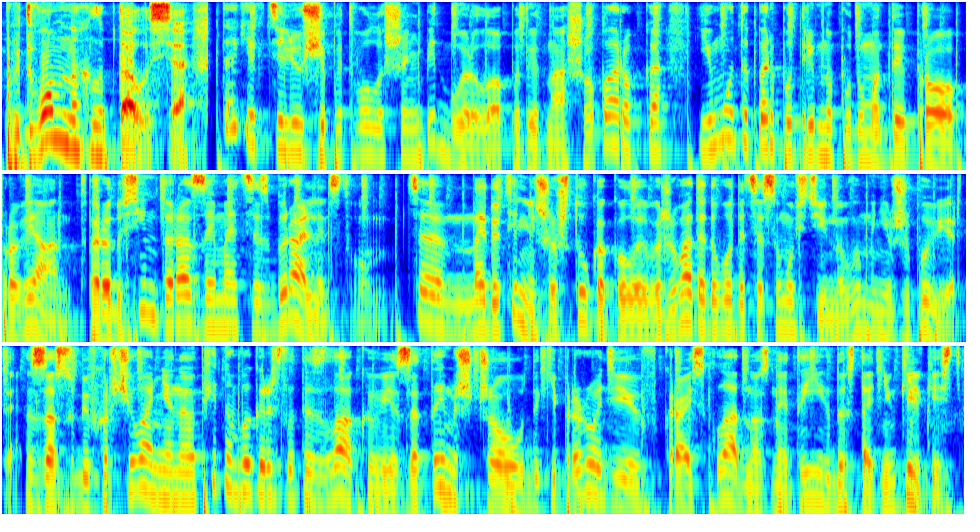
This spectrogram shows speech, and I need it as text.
питвом нахлепталися. Так як цілюще питво лишень підбурило апетит нашого парубка, йому тепер потрібно подумати про провіант. Передусім, Тарас займеться збиральництвом. Це найдоцільніша штука, коли виживати доводиться самостійно, ви мені вже повірте. З засобів харчування необхідно викреслити злакові за тим, що у дикій природі вкрай складно знайти їх достатню кількість.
